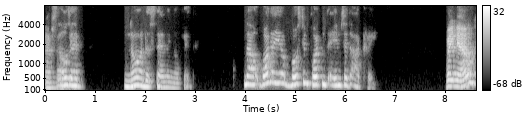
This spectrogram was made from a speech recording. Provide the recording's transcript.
absolutely. I also have no understanding of it. Now, what are your most important aims at ACRI? Right now?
